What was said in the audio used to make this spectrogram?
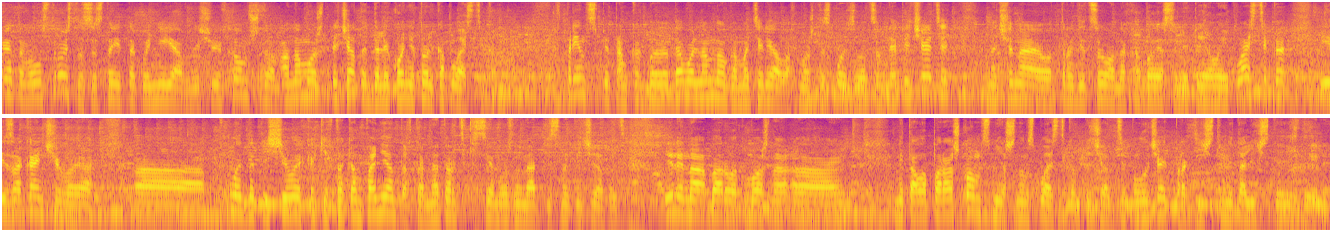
этого устройства состоит такой неявный еще и в том, что оно может печатать далеко не только пластиком. Принципе, там как бы довольно много материалов может использоваться для печати, начиная от традиционных АБС или PLA пластика и заканчивая э, вплоть до пищевых каких-то компонентов, там на тортике себе можно надпись напечатать. Или наоборот, можно э, металлопорошком, смешанным с пластиком печатать и получать практически металлическое изделие.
